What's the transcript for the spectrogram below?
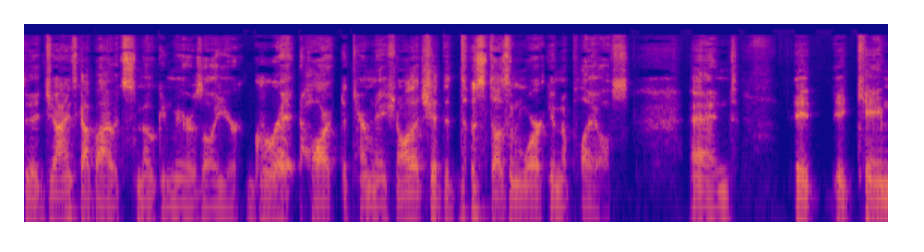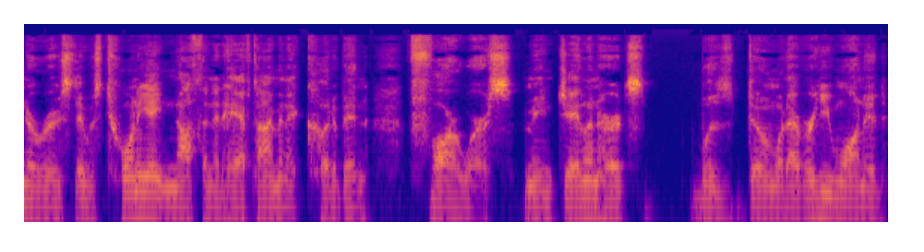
yeah. The Giants got by with smoke and mirrors all year, grit, heart, determination, all that shit that just doesn't work in the playoffs, and it it came to roost. It was twenty eight nothing at halftime, and it could have been far worse. I mean, Jalen Hurts was doing whatever he wanted.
